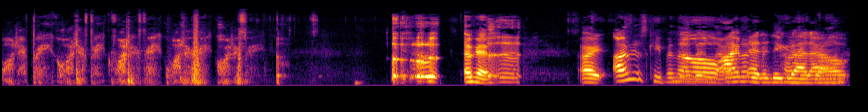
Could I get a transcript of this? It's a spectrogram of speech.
Water break. Water break. Water break. Water break. Okay. All right. I'm just keeping that in No, there. I'm even editing that out.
